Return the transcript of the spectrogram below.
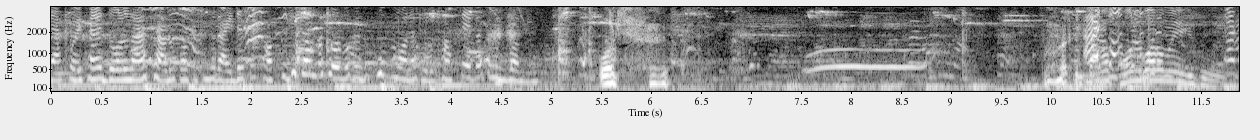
দেখো এখানে দোলনা আছে আরও কত সুন্দর রাইড আছে সব কিছু তো আমরা চড়বো কিন্তু খুব মজা করব। ফার্স্টে এটা তো উঠবো আমি। ওটস ফোন গরম হয়ে গেছে। দোল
